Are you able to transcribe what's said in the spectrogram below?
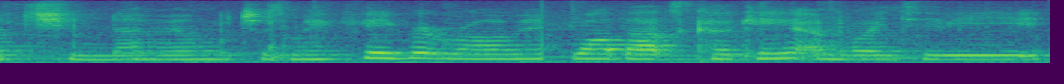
I which is my favorite ramen. While that's cooking, I'm going to be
